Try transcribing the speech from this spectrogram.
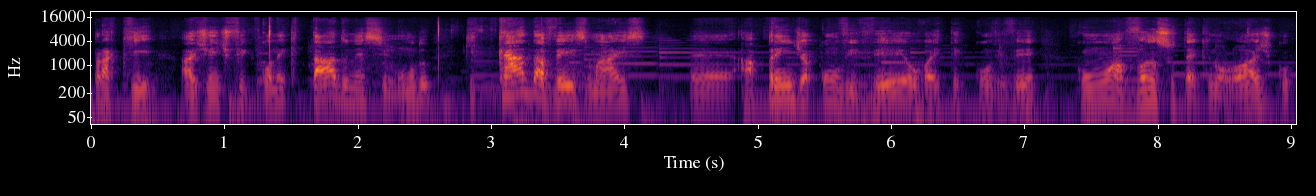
para que a gente fique conectado nesse mundo que cada vez mais é, aprende a conviver ou vai ter que conviver com um avanço tecnológico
